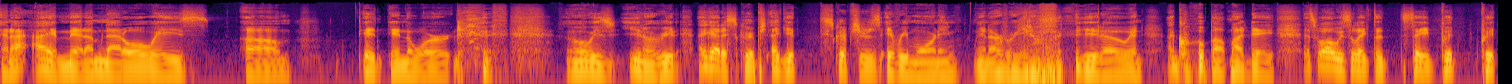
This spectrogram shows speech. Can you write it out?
and I, I admit I'm not always um, in in the Word. always, you know, read. I got a script. I get scriptures every morning and I read them, you know, and I go about my day. That's why I always like to say, put put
